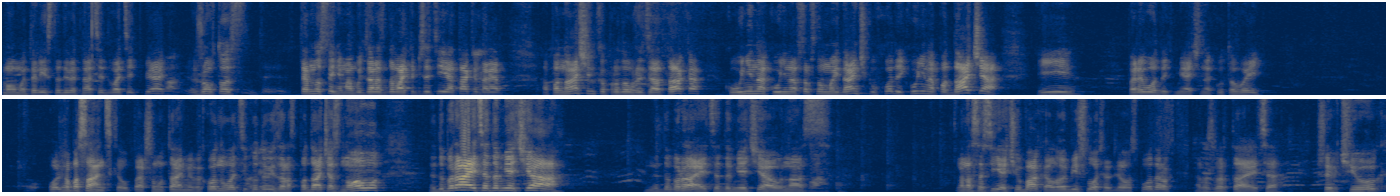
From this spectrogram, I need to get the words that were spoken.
У металіста 19-25. Жовто темно-синя, мабуть, зараз давайте після цієї атаки дарем. А Панащенко продовжується атака. Куніна. Куніна в штрафному майданчику. Входить Куніна подача і переводить м'яч на кутовий. Ольга Басанська у першому таймі виконувала ці кутові. Зараз подача знову. Не добирається до м'яча. Не добирається до м'яча у нас Анастасія Чубак, але обійшлося для господарок. Розвертається Шевчук.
